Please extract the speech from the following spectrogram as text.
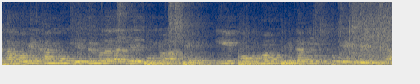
사단법인 한국예술문화단체 총연합회 이범헌 회장님 소개해 드립니다.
